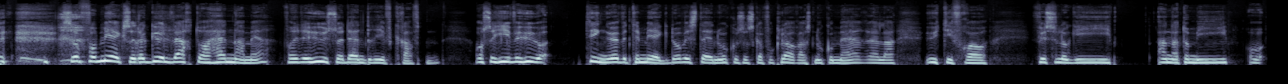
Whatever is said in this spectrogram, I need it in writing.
så for meg så er det gull verdt å ha henne med, for det er hun som er den drivkraften. Og så hiver hun ting over til meg, da, hvis det er noe som skal forklares noe mer, eller ut ifra fysiologi, anatomi og,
